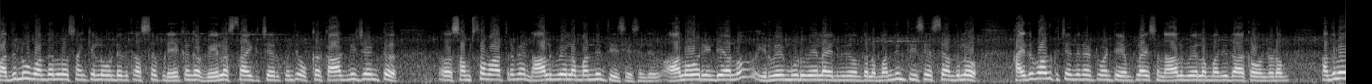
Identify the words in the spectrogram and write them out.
పదులు వందల సంఖ్యలో ఉండేది కాస్త ఇప్పుడు ఏకంగా వేల స్థాయికి చేరుకుంది. ఒక్క కాగ్నిజెంట్ సంస్థ మాత్రమే నాలుగు వేల మందిని తీసేసింది. ఆల్ ఓవర్ ఇండియాలో ఇరవై మూడు వేల ఎనిమిది వందల మందిని తీసేస్తే అందులో హైదరాబాద్కు చెందినటువంటి ఎంప్లాయీస్ నాలుగు వేల మంది దాకా ఉండడం అందులో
